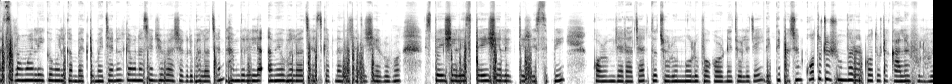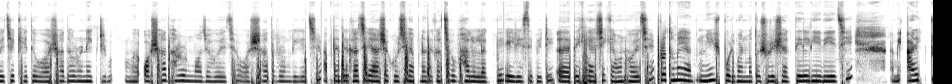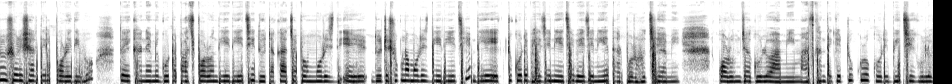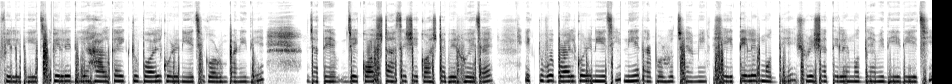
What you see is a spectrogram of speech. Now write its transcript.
আসসালামু আলাইকুম, welcome back to my channel. কেমন আছেন সবাই? আশা করি ভালো আছেন। আলহামদুলিল্লাহ, আমিও ভালো আছি। আজকে আপনাদের সাথে শেয়ার করব স্পেশাল স্পেশাল একটি রেসিপি করমজার আচার। তো চলুন মূল উপকরণে চলে যাই। দেখতে পাচ্ছেন কতটা সুন্দর আর কতটা কালারফুল হয়েছে। খেতেও অসাধারণ একটি, অসাধারণ মজা হয়েছে, অসাধারণ লেগেছে। আপনাদের কাছে আশা করছি আপনাদের কাছেও ভালো লাগবে এই রেসিপিটি দেখে আসি কেমন হয়েছে। প্রথমে আমি পরিমাণ মতো সরিষার তেল দিয়ে দিয়েছি। আমি আরেকটু সরিষার তেল পরে দিব। তো এখানে আমি গোটা পাঁচ ফোড়ন দিয়ে দিয়েছি, দুইটা কাঁচা মরিচ দিয়ে দুইটা শুকনো মরিচ দিয়ে দিয়েছি। দিয়ে একটু করে ভেজে নিয়েছি, ভেজে নিয়ে তারপর হচ্ছে আমি করমজাগুলো আমি মাঝখান থেকে টুকরো করে বিচিগুলো ফেলে দিয়েছি। ফেলে দিয়ে হালকা একটু বয়েল করে নিয়েছি গরম পানি দিয়ে, যাতে যে কষটা আছে সেই কষটা বের হয়ে যায়। একটু বয়েল করে নিয়েছি, নিয়ে তারপর হচ্ছে আমি সেই তেলের মধ্যে, সরিষার তেলের মধ্যে আমি দিয়ে দিয়েছি।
